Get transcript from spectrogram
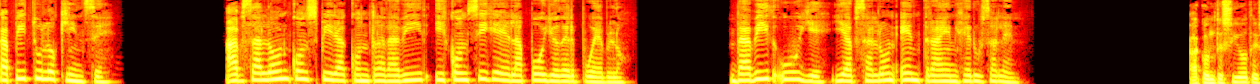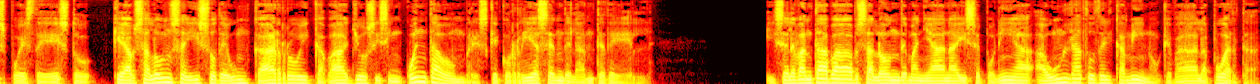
Capítulo 15 Absalón conspira contra David y consigue el apoyo del pueblo. David huye y Absalón entra en Jerusalén. Aconteció después de esto que Absalón se hizo de un carro y caballos y cincuenta hombres que corriesen delante de él. Y se levantaba Absalón de mañana y se ponía a un lado del camino que va a la puerta,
